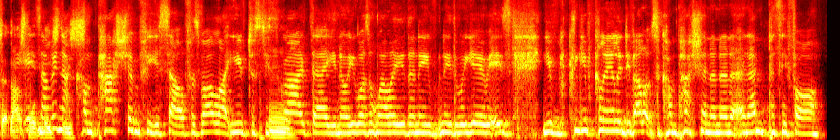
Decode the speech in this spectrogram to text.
th- that's it's having that these... compassion for yourself as well, like you've just mm. described mm. there. You know, he wasn't well either, neither were you. It is you've you've clearly developed a compassion and an, an empathy for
